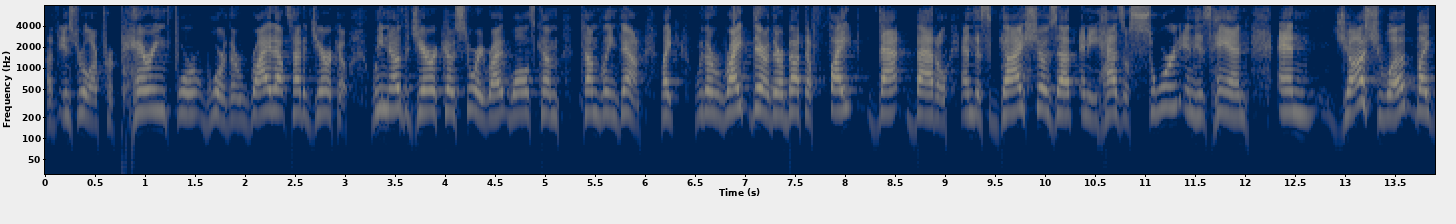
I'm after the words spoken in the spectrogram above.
of Israel are preparing for war. They're right outside of Jericho. We know the Jericho story, right? Walls come tumbling down. Like they're right there. They're about to fight that battle. And this guy shows up and he has a sword in his hand. And Joshua, like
